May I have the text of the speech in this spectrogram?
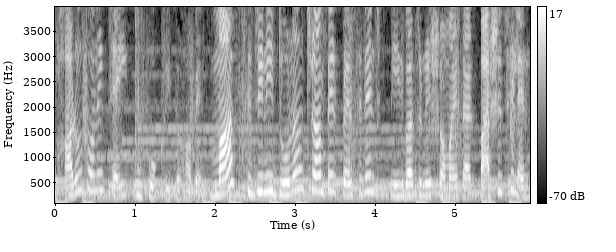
ভারত অনেকটাই উপকৃত হবে। মাস্ক, যিনি ডোনাল্ড ট্রাম্পের প্রেসিডেন্ট, নির্বাচনের সময় তার পাশে ছিলেন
